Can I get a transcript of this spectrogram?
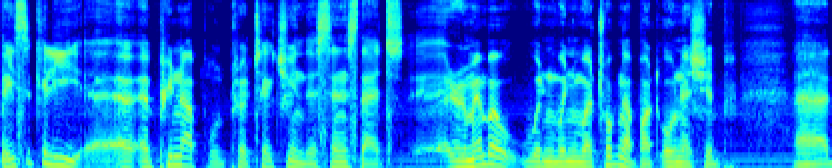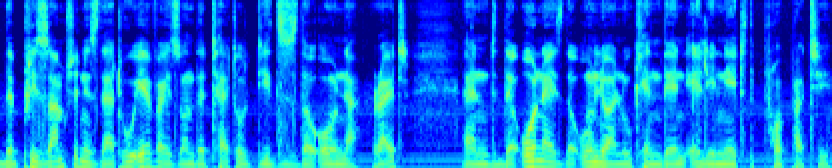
basically a, a prenup will protect you in the sense that uh, remember when when we're talking about ownership uh, the presumption is that whoever is on the title deeds is the owner right? And the owner is the only one who can then alienate the property.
